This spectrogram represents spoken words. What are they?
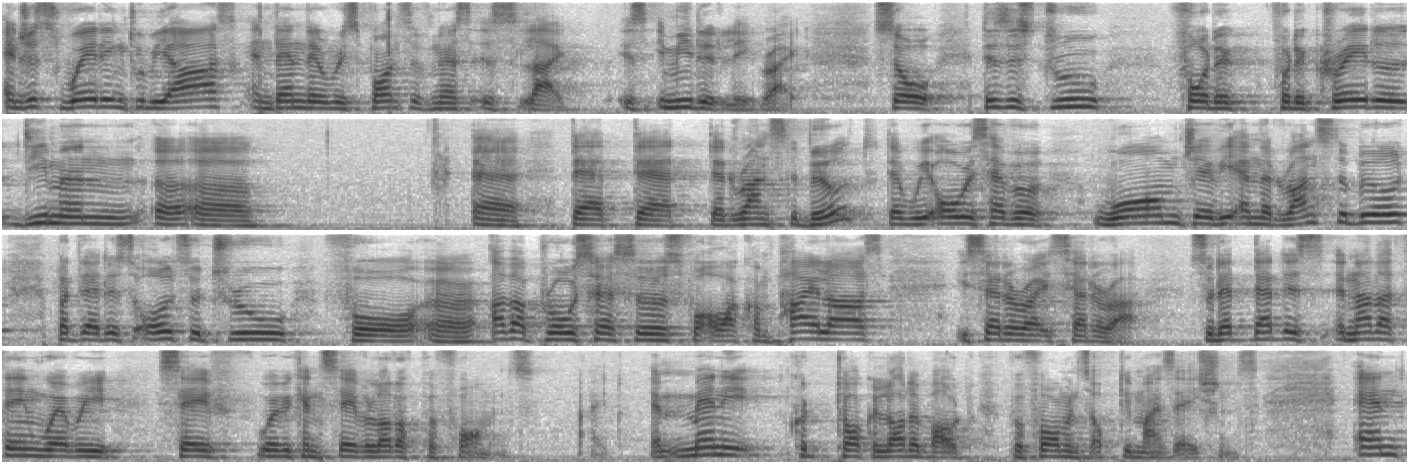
and just waiting to be asked, and then the responsiveness is like is immediately right. So this is true for the for the Gradle daemon uh, uh, uh, that that that runs the build. That we always have a warm JVM that runs the build, but that is also true for uh, other processors, for our compilers, etc., etc. So that that is another thing where we save where we can save a lot of performance. Right? And many could talk a lot about performance optimizations. And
